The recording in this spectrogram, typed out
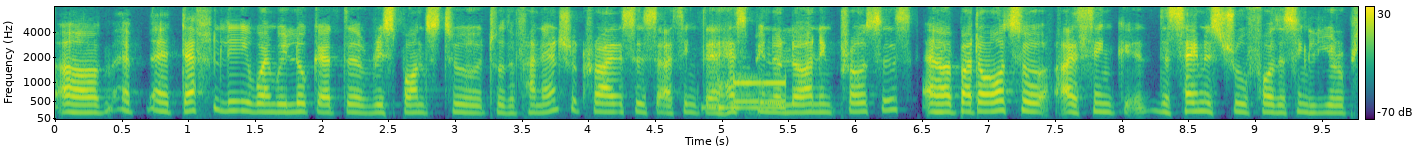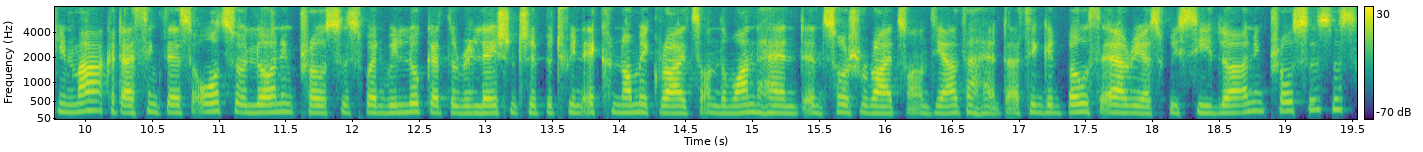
um, definitely, when we look at the response to, to the financial crisis, I think there has been a learning process. Uh, but also, I think the same is true for the single European market. I think there's also a learning process when we look at the relationship between economic rights on the one hand and social rights on the other hand. I think in both areas we see learning processes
